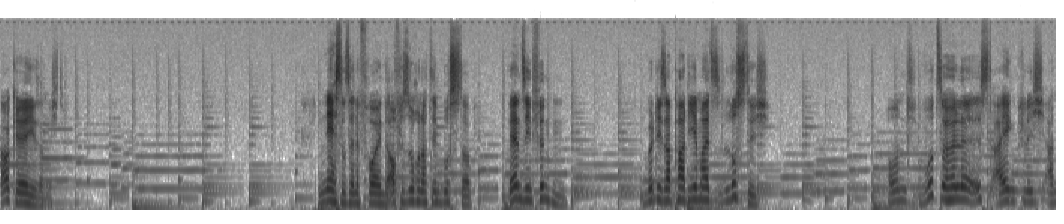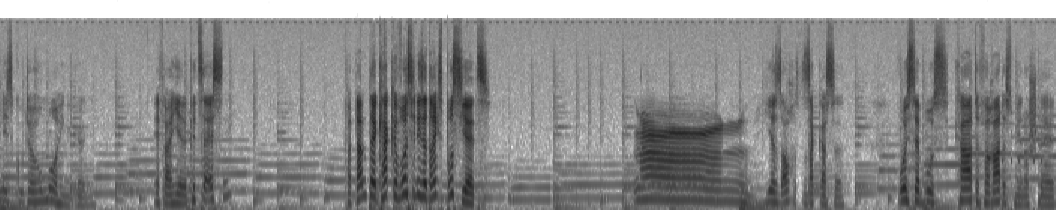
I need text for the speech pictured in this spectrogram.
Okay, hier ist er nicht. Ness und seine Freunde auf der Suche nach dem Busstop. Werden sie ihn finden? Wird dieser Part jemals lustig? Und wo zur Hölle ist eigentlich Andys guter Humor hingegangen? Etwa hier eine Pizza essen? Verdammte Kacke, wo ist denn dieser Drecksbus jetzt? Mann. Hier ist auch Sackgasse. Wo ist der Bus? Karte, verrat es mir noch schnell.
